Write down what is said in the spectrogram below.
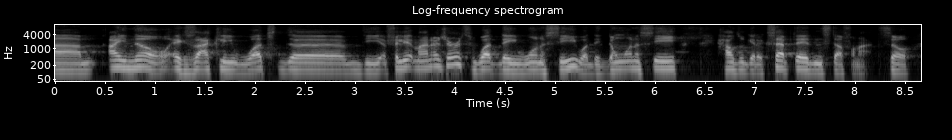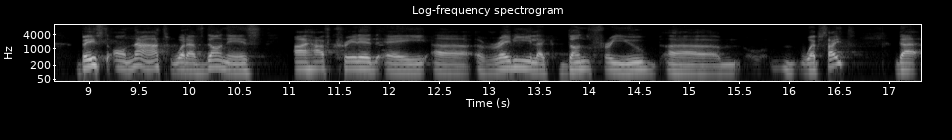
Um, I know exactly what the the affiliate managers what they want to see, what they don't want to see, how to get accepted, and stuff on that. So based on that, what I've done is I have created a uh, like done for you um, website that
